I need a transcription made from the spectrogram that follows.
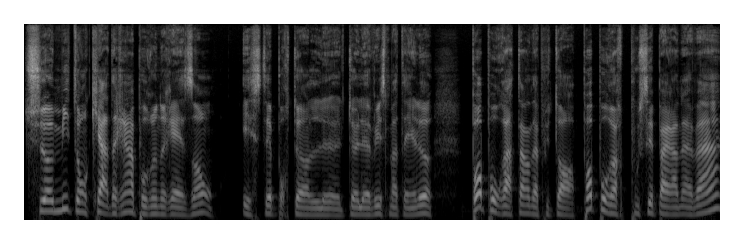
Tu as mis ton cadran pour une raison et c'était pour te, te, lever ce matin-là. Pas pour attendre à plus tard, pas pour repousser par en avant,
